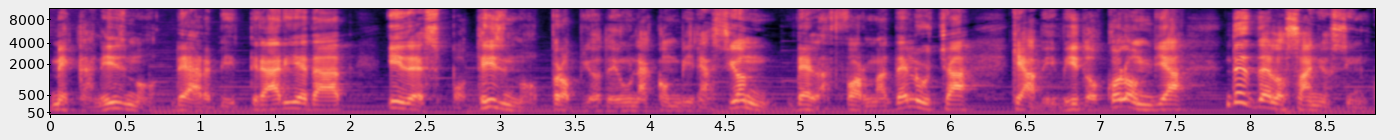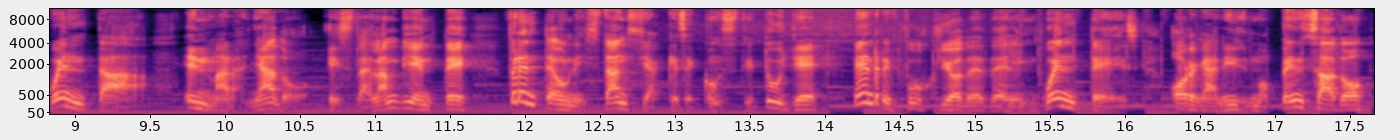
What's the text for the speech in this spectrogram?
mecanismo de arbitrariedad y despotismo propio de una combinación de las formas de lucha que ha vivido Colombia desde los años 50. Enmarañado está el ambiente frente a una instancia que se constituye en refugio de delincuentes, organismo pensado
